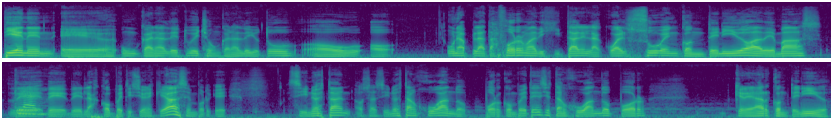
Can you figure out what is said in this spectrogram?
tienen eh, un canal de Twitch o un canal de YouTube o, una plataforma digital en la cual suben contenido además de, Claro. de- de las competiciones que hacen. Porque si no están, o sea, si no están jugando por competencia, están jugando por crear contenido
